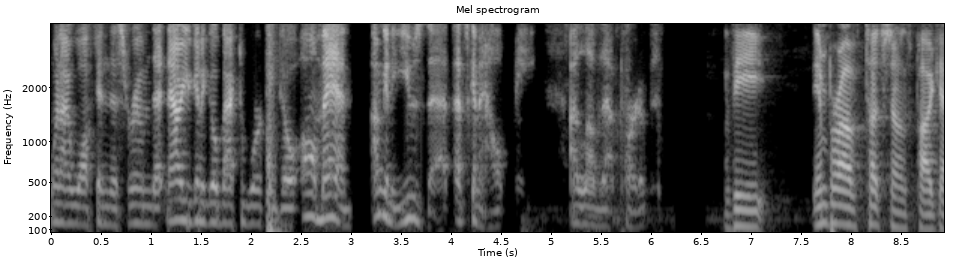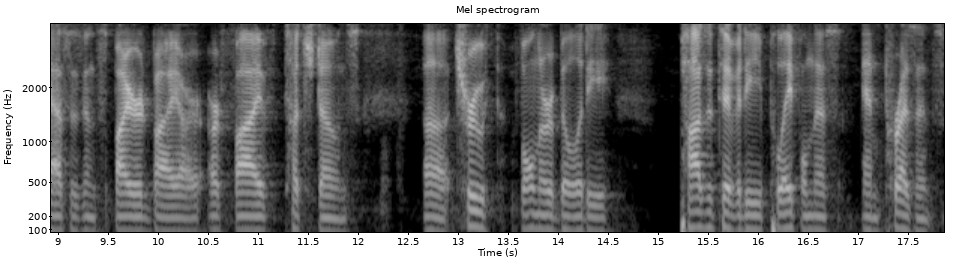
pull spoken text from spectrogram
when i walked in this room that now you're going to go back to work and go oh man i'm going to use that that's going to help me i love that part of it The Improv Touchstones podcast is inspired by our, our five touchstones uh, truth, vulnerability, positivity, playfulness, and presence.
